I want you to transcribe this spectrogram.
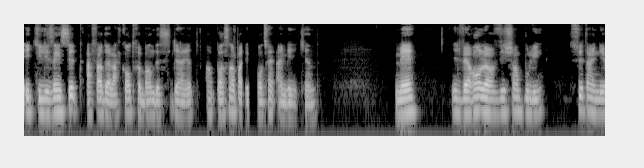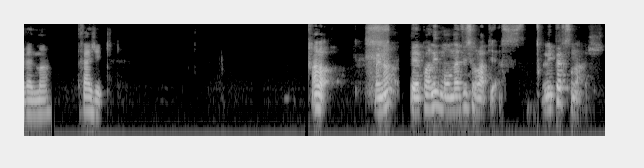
et qui les incite à faire de la contrebande de cigarettes en passant par les frontières américaines. Mais ils verront leur vie chamboulée suite à un événement tragique. Alors, maintenant, je vais parler de mon avis sur la pièce. Les personnages.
